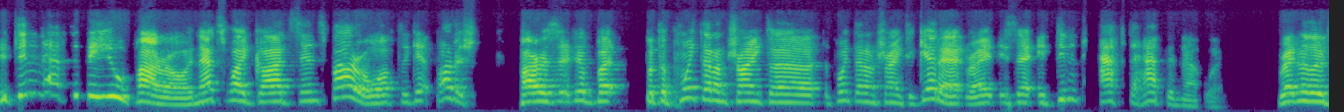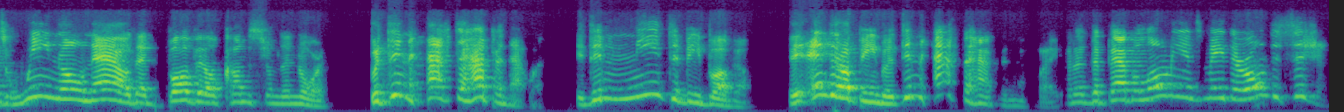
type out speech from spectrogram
It didn't have to be you, Paro, and that's why God sends Paro off to get punished. Paro's, but but the point that I'm trying to the point that I'm trying to get at, right, is that it didn't have to happen that way. Right? In other words, we know now that Babel comes from the north, but didn't have to happen that way. It didn't need to be Babel. It ended up being, but it didn't have to happen that way. And the Babylonians made their own decisions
